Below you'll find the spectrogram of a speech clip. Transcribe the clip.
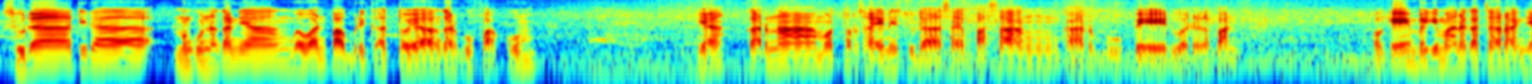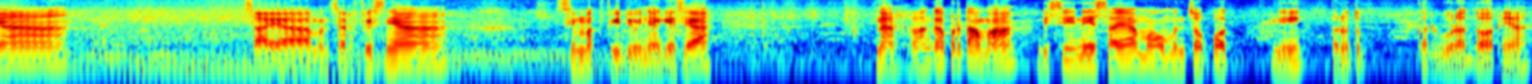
sudah tidak menggunakan yang bawaan pabrik atau yang karbu vakum ya karena motor saya ini sudah saya pasang karbu PE28 Oke, bagaimana caranya saya menservisnya? Simak videonya, guys ya. Nah, langkah pertama di sini saya mau mencopot nih penutup karburatornya.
